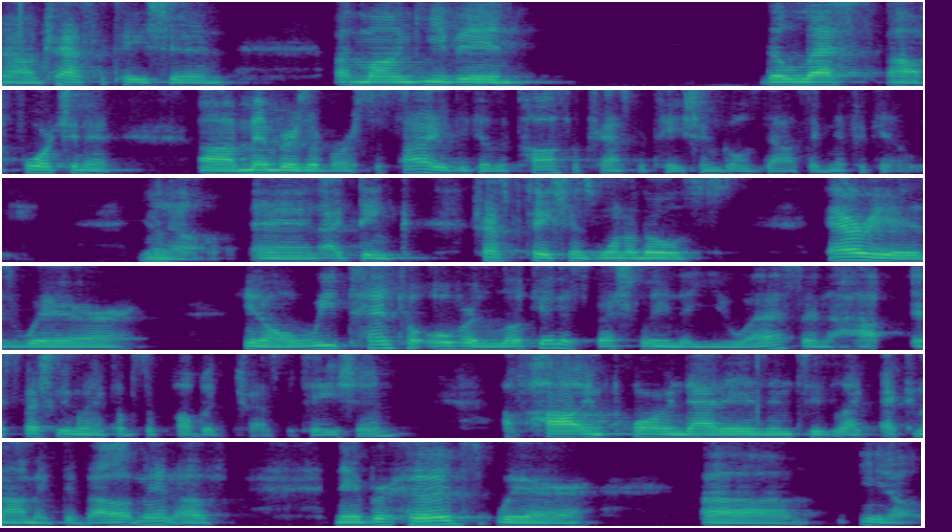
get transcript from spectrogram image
um, transportation among even the less uh, fortunate uh, members of our society because the cost of transportation goes down significantly you know and i think transportation is one of those areas where you know we tend to overlook it especially in the us and how, especially when it comes to public transportation of how important that is into like economic development of neighborhoods where um, you know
